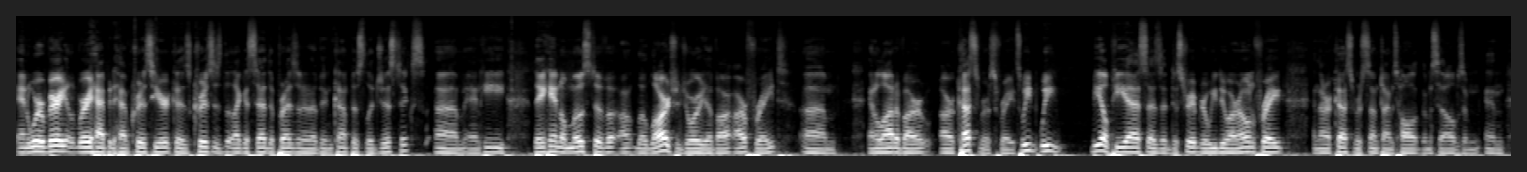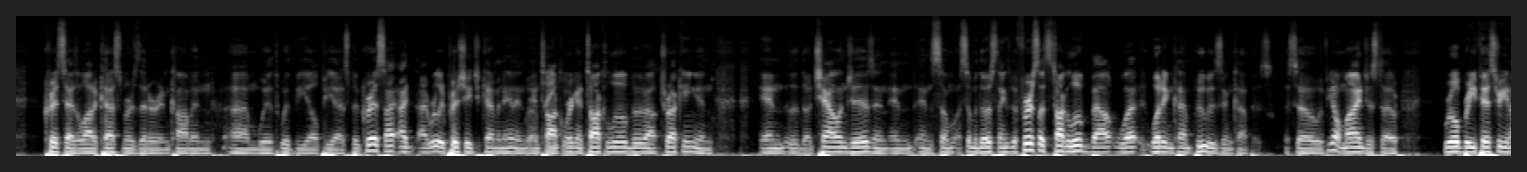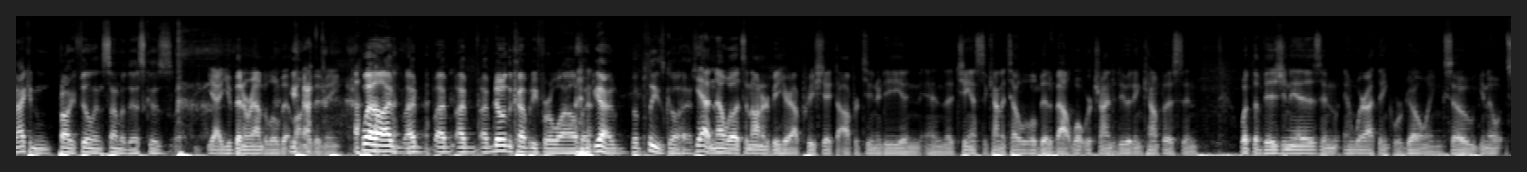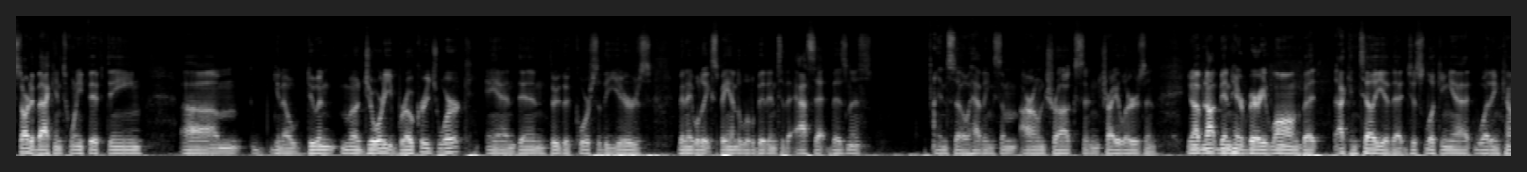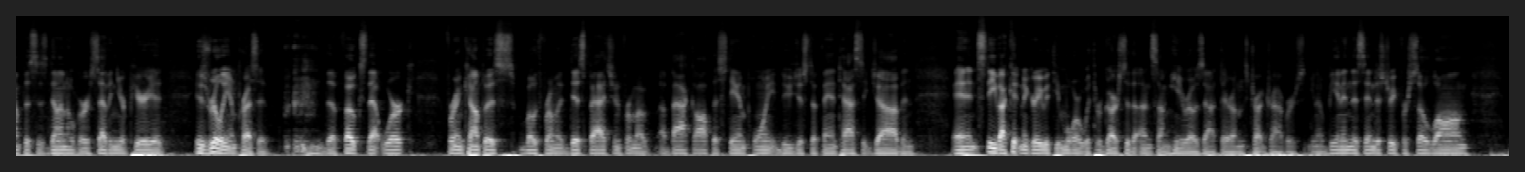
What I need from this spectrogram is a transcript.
and we're very very happy to have Chris here because Chris is the, like I said the president of InCompass Logistics, um, and he they handle most of uh, the large majority of our, our freight um, and a lot of our our customers' freights. We we BLPS as a distributor we do our own freight, and then our customers sometimes haul it themselves and and. Chris has a lot of customers that are in common um, with with BLPS. But Chris, I, I, I really appreciate you coming in and, Well, and talk. We're going to talk a little bit about trucking and and the, the challenges and, and, and some some of those things. But first, let's talk a little bit about what what Encom- who is InCompass. So, if you don't mind, just a real brief history, and I can probably fill in some of this because, yeah, you've been around a little bit longer than me. well, I've, I've, I've, I've, known the company for a while, but yeah, but please go ahead. Yeah, no, well, it's an honor to be here. I appreciate the opportunity and, and the chance to kind of tell a little bit about what we're trying to do at InCompass and what the vision is and, and where I think we're going. So, you know, it started back in 2015, um, you know, doing majority brokerage work. And then through the course of the years, been able to expand a little bit into the asset business. and so having some our own trucks and trailers and you know I've not been here very long but I can tell you that just looking at what InCompass has done over a 7 year period is really impressive the folks that work for InCompass both from a dispatch and from a, a back office standpoint do just a fantastic job and and Steve I couldn't agree with you more with regards to the unsung heroes out there on the truck drivers you know being in this industry for so long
